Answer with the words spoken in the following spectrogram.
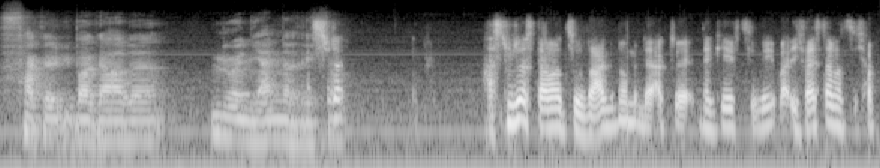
Fackelübergabe nur in die andere Richtung. Hast du das damals so wahrgenommen in der aktuellen in der GFCW? Weil ich weiß damals, ich habe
